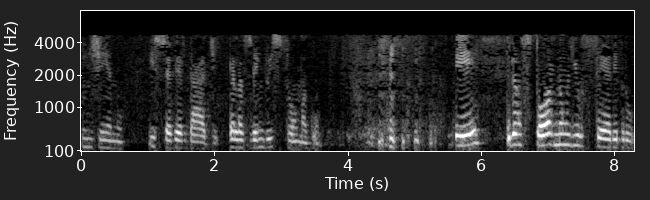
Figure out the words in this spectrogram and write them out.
ingênuo. Isso é verdade. Elas vêm do estômago. e transtornam-lhe o cérebro.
